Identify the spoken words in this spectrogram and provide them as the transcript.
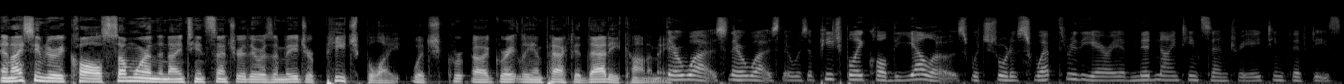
And I seem to recall somewhere in the 19th century there was a major peach blight, which gr- uh, greatly impacted that economy. There was, there was. There was a peach blight called the Yellows, which sort of swept through the area mid 19th century, 1850s,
